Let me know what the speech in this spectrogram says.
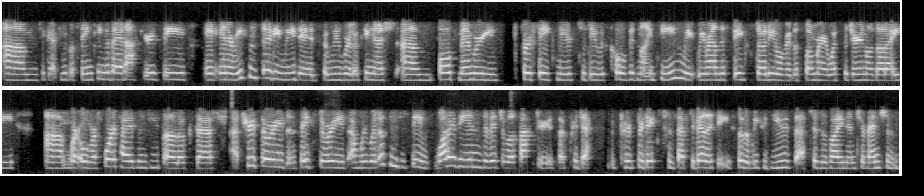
Um, to get people thinking about accuracy. In, in a recent study we did, so we were looking at um, false memories for fake news to do with COVID 19. We, we ran this big study over the summer with the journal.ie um, where over 4,000 people looked at, at true stories and fake stories, and we were looking to see what are the individual factors that project, predict susceptibility so that we could use that to design interventions.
